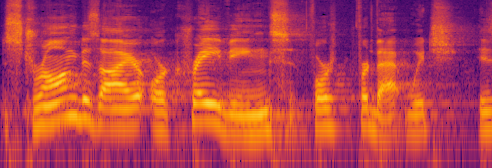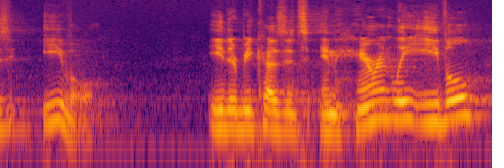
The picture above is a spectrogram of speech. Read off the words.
strong desire or cravings for, for that which is evil, either because it's inherently evil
